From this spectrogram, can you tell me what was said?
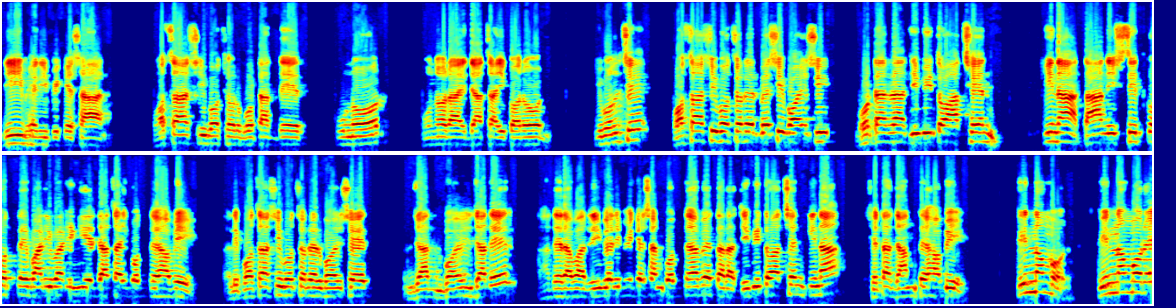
রিভেরিফিকেশন, পঁচাশি বছর ভোটারদের পুনর পুনরায় যাচাইকরণ। কি বলছে? পঁচাশি বছরের বেশি বয়সী ভোটাররা জীবিত আছেন কিনা তা নিশ্চিত করতে বাড়ি বাড়ি গিয়ে যাচাই করতে হবে। তাহলে পঁচাশি বছরের বয়সের যা বয়স যাদের, তাদের আবার রিভেরিফিকেশন করতে হবে, তারা জীবিত আছেন কিনা সেটা জানতে হবে। তিন নম্বর, তিন নম্বরে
